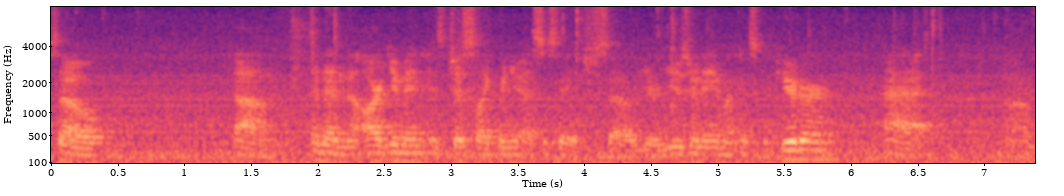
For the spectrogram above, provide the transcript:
so, um, and then the argument is just like when you SSH. So your username on his computer at, um,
